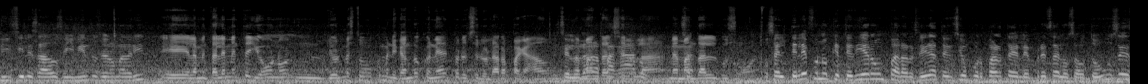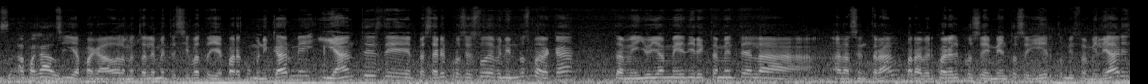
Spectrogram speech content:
¿Y si les ha dado seguimiento, señor Madrid? Eh, lamentablemente yo no, yo me estuve comunicando con él, pero el celular apagado. El celular me manda apagado. El celular, me O sea, manda el buzón. O sea, el teléfono que te dieron para recibir atención por parte de la empresa de los autobuses, apagado. Sí, apagado. Lamentablemente sí batallé para comunicarme y antes de empezar el proceso de venirnos para acá, también yo llamé directamente a la, a la central para ver cuál era el procedimiento a seguir con mis familiares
